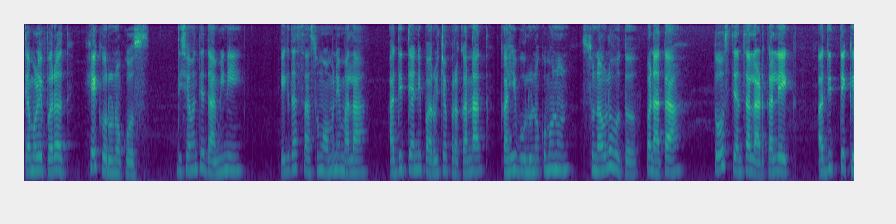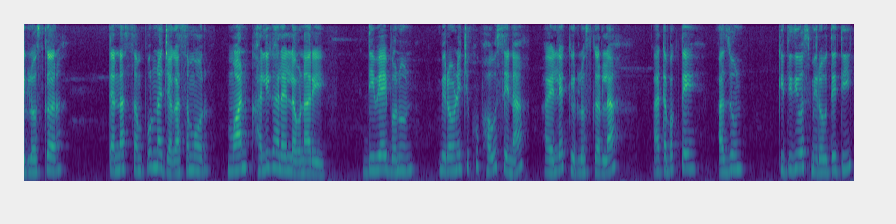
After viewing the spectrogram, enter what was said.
त्यामुळे परत हे करू नकोस. दिशा म्हणते दामिनी एकदा सासू मॉमने मला आदित्य आणि पारूच्या प्रकरणात काही बोलू नको म्हणून सुनावलं होतं. पण आता तोच त्यांचा लाडका लेख आदित्य किर्लोस्कर त्यांना संपूर्ण जगासमोर मान खाली घालायला लावणारे दिव्याई बनून मिरवण्याची खूप हौस आहे ना? अहिल्या किर्लोस्करला. आता बघते अजून किती दिवस मिरवते ती?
